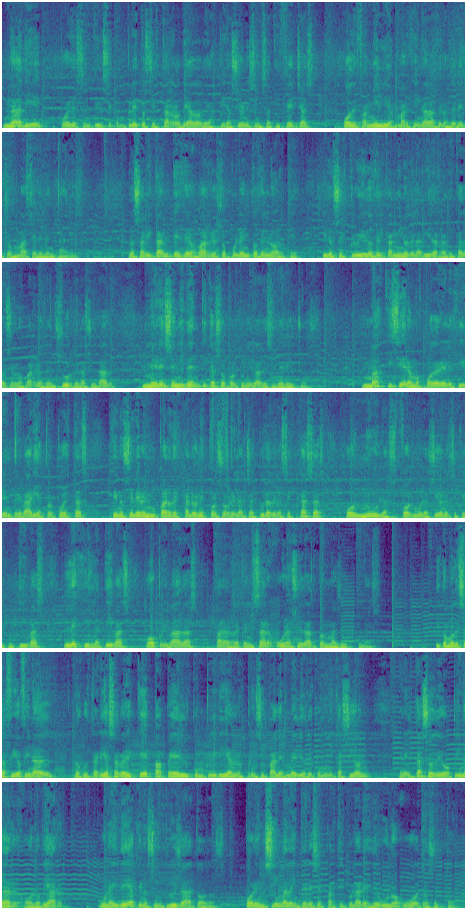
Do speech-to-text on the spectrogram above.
Nadie puede sentirse completo si está rodeado de aspiraciones insatisfechas o de familias marginadas de los derechos más elementales. Los habitantes de los barrios opulentos del norte y los excluidos del camino de la vida radicados en los barrios del sur de la ciudad merecen idénticas oportunidades y derechos. Más quisiéramos poder elegir entre varias propuestas que nos eleven un par de escalones por sobre la chatura de las escasas o nulas formulaciones ejecutivas, legislativas o privadas para repensar una ciudad con mayúsculas. Y como desafío final, nos gustaría saber qué papel cumplirían los principales medios de comunicación en el caso de opinar o lobiar una idea que nos incluya a todos por encima de intereses particulares de uno u otro sector.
